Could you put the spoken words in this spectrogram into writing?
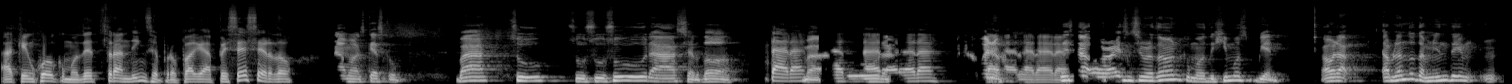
a que un juego como Dead Stranding se propague a PC, cerdo. Nada más, que asco. Va, su, su, susura, cerdo. Tara, bueno, esta Horizon Zero Dawn, como dijimos, bien. Ahora, hablando también de. Mm,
